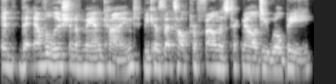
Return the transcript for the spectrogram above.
a, the evolution of mankind because that's how profound this technology will be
